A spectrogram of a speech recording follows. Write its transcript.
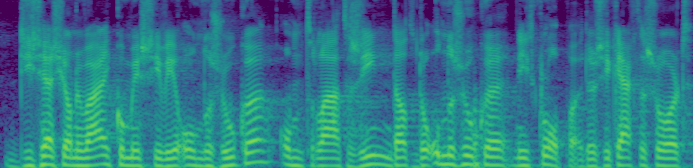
die 6 januari-commissie weer onderzoeken... om te laten zien dat de onderzoeken niet kloppen. Dus je krijgt een soort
